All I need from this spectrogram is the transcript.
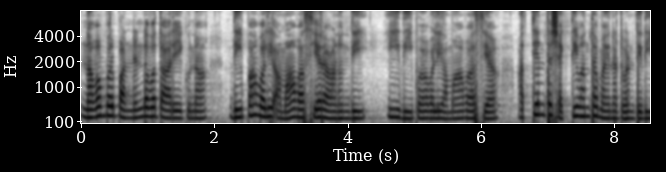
నవంబర్ పన్నెండవ తారీఖున దీపావళి అమావాస్య రానుంది. ఈ దీపావళి అమావాస్య అత్యంత శక్తివంతమైనటువంటిది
